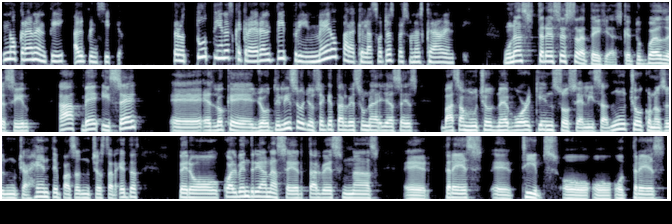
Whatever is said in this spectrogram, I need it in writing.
no crean en ti al principio. Pero tú tienes que creer en ti primero para que las otras personas crean en ti. Unas tres estrategias que tú puedas decir A, B y C eh, es lo que yo utilizo. Yo sé que tal vez una de ellas es vas a muchos networking, socializas mucho, conoces mucha gente, pasas muchas tarjetas, pero ¿cuál vendrían a ser tal vez unas eh, tres eh, tips o, tres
